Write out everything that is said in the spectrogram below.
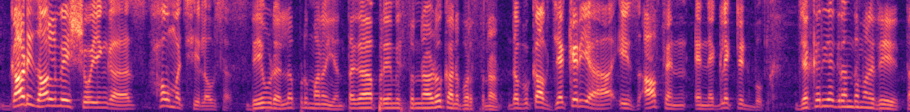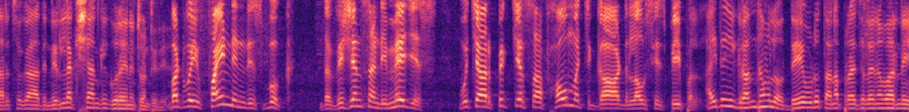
God is always showing us how much he loves us దేవుడు ఎల్లప్పుడు మనం ఎంతగా ప్రేమిస్తున్నాడో కనపరుస్తున్నాడు. The book of Zechariah is often a neglected book జకరియా గ్రంథం అనేది తరచుగా అది నిర్లక్ష్యానికి గురైనటువంటిది. But we find in this book the visions and images which are pictures of how much God loves his people అయితే ఈ గ్రంథంలో దేవుడు తన ప్రజలైన వారిని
